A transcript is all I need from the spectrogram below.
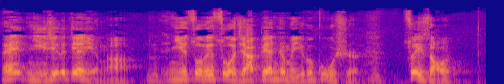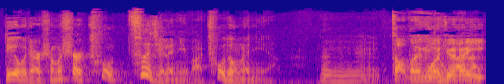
哎，你这个电影啊，你作为作家编这么一个故事，最早得有点什么事儿触刺激了你吧，触动了你啊？嗯，找到一个我觉得也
